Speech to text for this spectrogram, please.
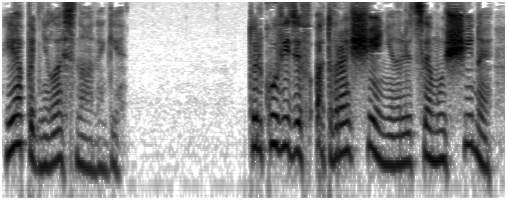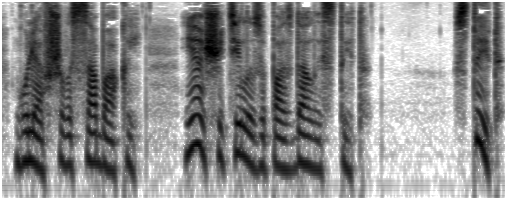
Я поднялась на ноги. Только увидев отвращение на лице мужчины, гулявшего с собакой, я ощутила запоздалый стыд. Стыд,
